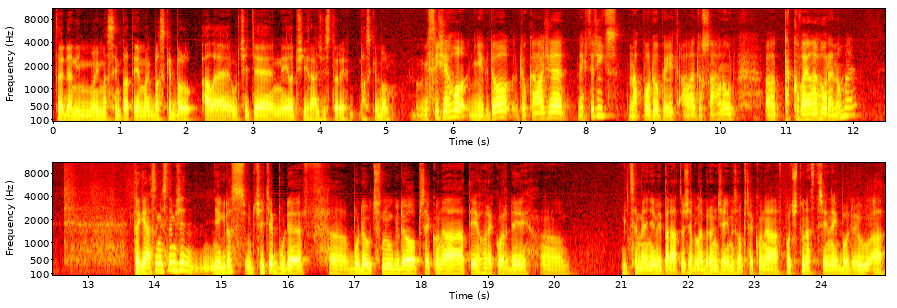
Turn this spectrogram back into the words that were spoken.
to je daný mojima sympatiemi k basketbalu, ale určitě nejlepší hráč v historii basketbalu. Myslíš, že ho někdo dokáže, nechci říct napodobit, ale dosáhnout uh, takového renomé? Tak já si myslím, že někdo určitě bude v uh, budoucnu, kdo překoná ty jeho rekordy. Uh, víceméně vypadá to, že LeBron James ho překoná v počtu nastřílených bodů a,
